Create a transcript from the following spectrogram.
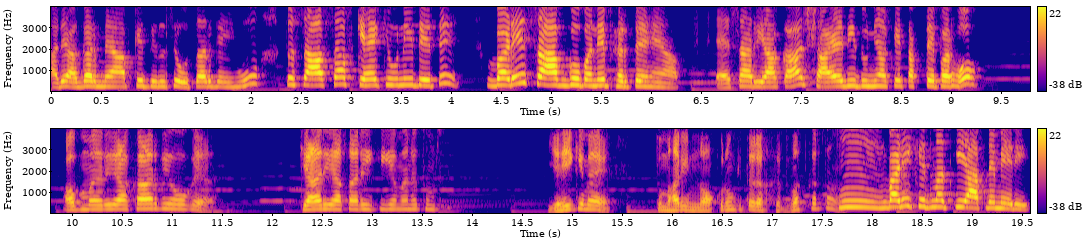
अरे अगर मैं आपके दिल से उतर गई हूँ तो साफ़ साफ़ कह क्यों नहीं देते? बड़े साफ़ गो बने फिरते हैं आप। ऐसा रियाकार शायद ही दुनिया के तख्ते पर हो। अब मैं रियाकार भी हो गया। क्या रियाकारी की है मैंने तुमसे? यही कि मैं तुम्हारी नौकरों की तरह खिदमत करता हूँ? हम्म बड़ी खिदमत की आपने मेरी।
